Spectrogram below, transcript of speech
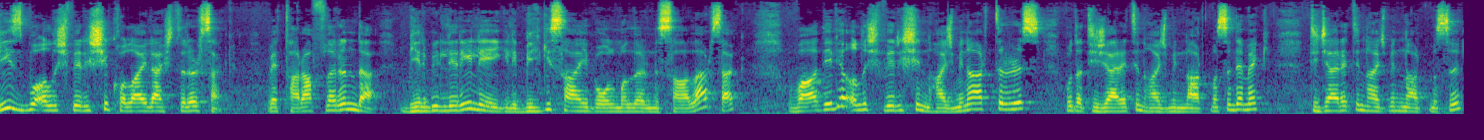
biz bu alışverişi kolaylaştırırsak ve tarafların da birbirleriyle ilgili bilgi sahibi olmalarını sağlarsak vadeli alışverişin hacmini arttırırız. Bu da ticaretin hacminin artması demek. Ticaretin hacminin artması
